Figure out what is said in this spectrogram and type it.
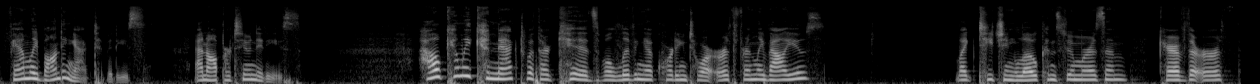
family bonding activities and opportunities. How can we connect with our kids while living according to our earth friendly values? Like teaching low consumerism, care of the earth,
